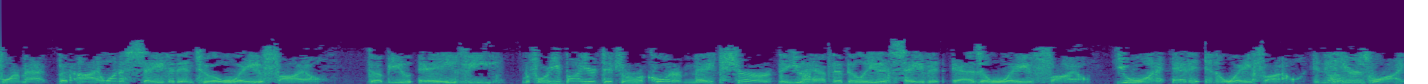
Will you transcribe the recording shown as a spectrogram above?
format, but I want to save it into a WAV file. W-A-V. Before you buy your digital recorder, make sure that you have the ability to save it as a WAV file. You want to edit in a WAV file, and here's why.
